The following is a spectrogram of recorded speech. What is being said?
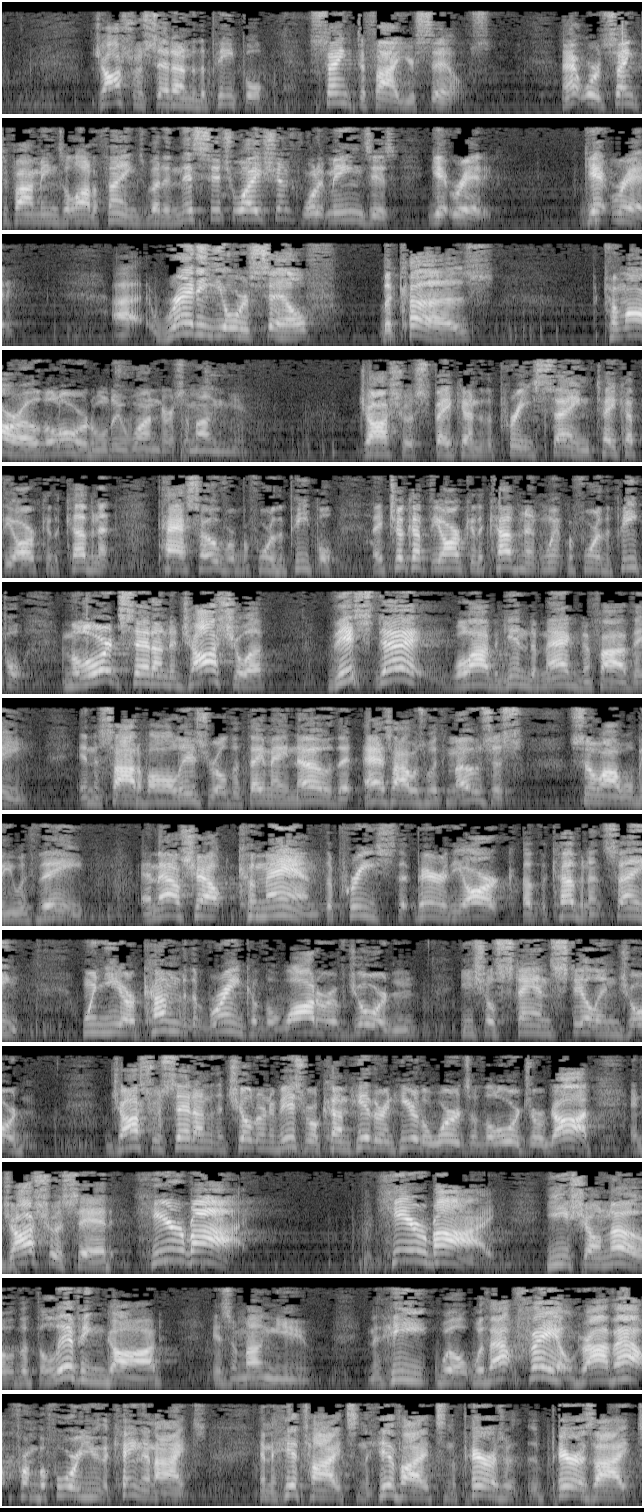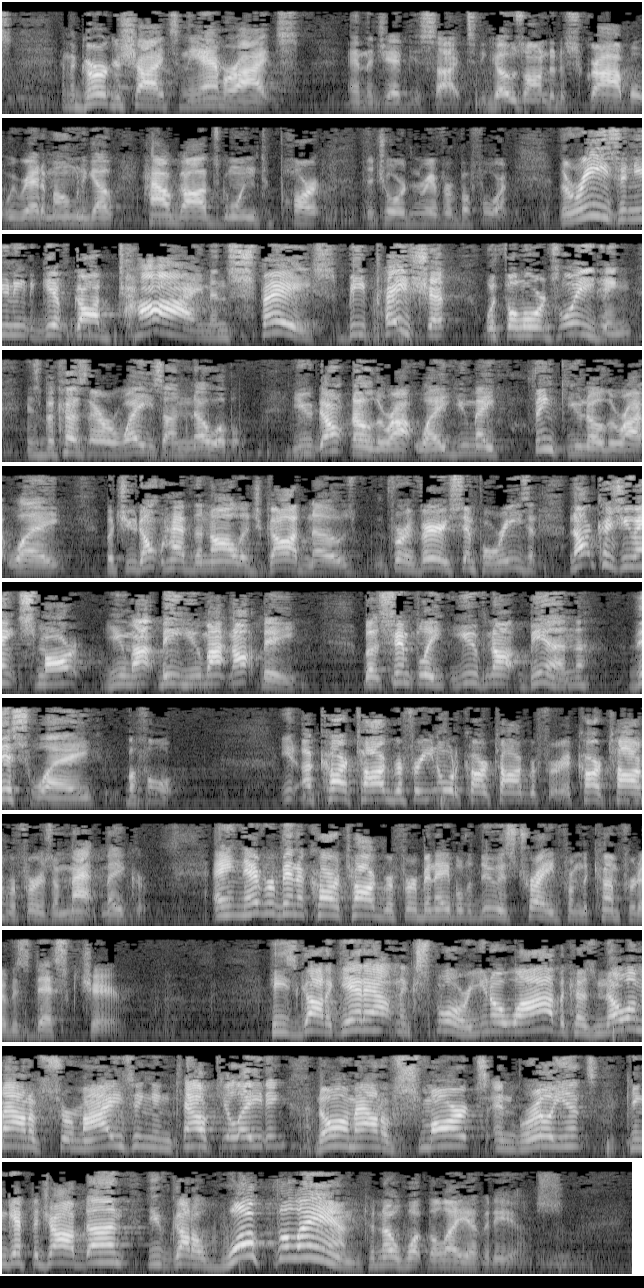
Joshua said unto the people, sanctify yourselves. That word sanctify means a lot of things, but in this situation, what it means is get ready. Get ready. Uh, ready yourself because tomorrow the Lord will do wonders among you. Joshua spake unto the priests, saying, Take up the ark of the covenant, pass over before the people. They took up the ark of the covenant and went before the people. And the Lord said unto Joshua, This day will I begin to magnify thee in the sight of all Israel, that they may know that as I was with Moses, so I will be with thee. And thou shalt command the priests that bear the ark of the covenant, saying, When ye are come to the brink of the water of Jordan, ye shall stand still in Jordan. Joshua said unto the children of Israel, Come hither and hear the words of the Lord your God. And Joshua said, Hereby, hereby ye shall know that the living God is among you, and that he will without fail drive out from before you the Canaanites, and the Hittites, and the Hivites, and the Perizzites, and the Girgashites, and the Amorites, and the Jebusites. And he goes on to describe what we read a moment ago, how God's going to part the Jordan River before. The reason you need to give God time and space, be patient with the Lord's leading, is because there are ways unknowable. You don't know the right way. You may think you know the right way, but you don't have the knowledge God knows for a very simple reason. Not because you ain't smart. You might be, you might not be. But simply, you've not been this way before. You know, a cartographer, you know what a cartographer? A cartographer is a map maker. Ain't never been a cartographer been able to do his trade from the comfort of his desk chair. He's got to get out and explore. You know why? Because no amount of surmising and calculating, no amount of smarts and brilliance can get the job done. You've got to walk the land to know what the lay of it is.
